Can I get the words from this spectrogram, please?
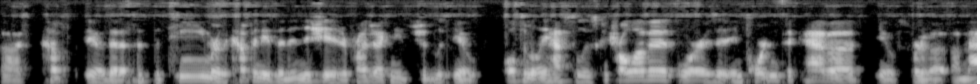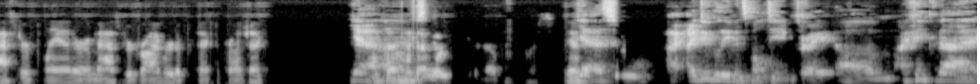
uh, comp, you know, that the, the team or the company that initiated a project need, should, you know, ultimately has to lose control of it, or is it important to have a, you know, sort of a, a master plan or a master driver to protect the project? Yeah. How's that, um, how's that work? Yeah. yeah. so I, I, do believe in small teams, right? Um, I think that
